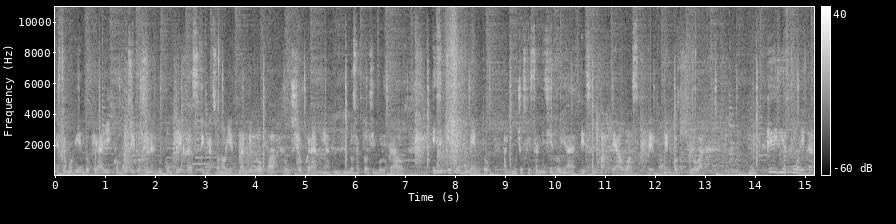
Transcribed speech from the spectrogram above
estamos viendo que hay como situaciones muy complejas en la zona oriental de Europa, Rusia, Ucrania, los actores involucrados. Es, ese momento, hay muchos que están diciendo ya es un parteaguas del momento global. ¿Qué dirías tú ahorita?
